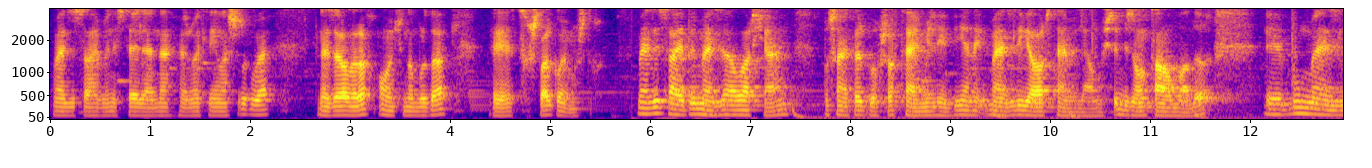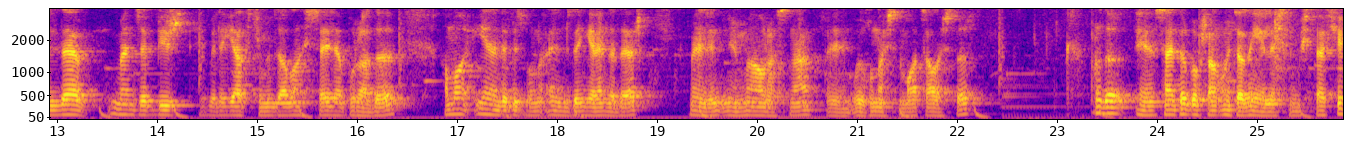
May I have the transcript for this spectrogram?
məclis sahibinin istəklərinə hörmətlə yanaşırıq və nəzərə alaraq onun üçün də burada e, çıxışlar qoymuşduq. Mənzil sahibi mənzili alarkən bu sanitar qovşaq təminli idi. Yəni mənzili yalaç təminli almışdı. Biz onu tamamladıq. E, bu mənzildə məncə bir belə yad kimi qalan hissə ilə buradır. Amma yenə də biz bunu əlimizdən gələn qədər mənzilin ümumi aurasına deyim, uyğunlaşdırmağa çalışdıq. Burada e, sanitar qovşağın unitazını yerləşdirmişlər ki,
